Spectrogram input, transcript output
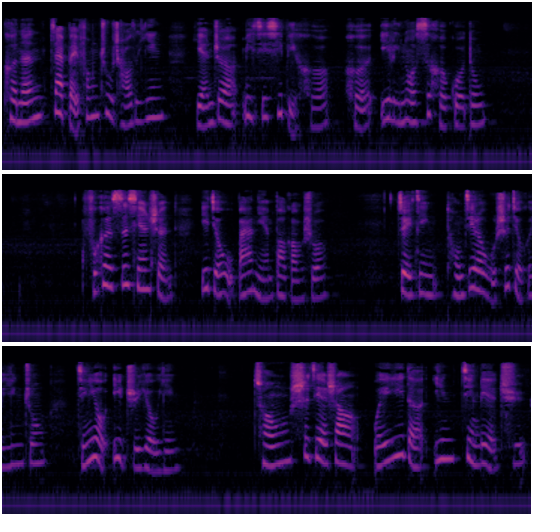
可能在北方筑巢的鹰沿着密西西比河和伊利诺斯河过冬。福克斯先生1958年报告说。最近统计了五十九个鹰中，仅有一只幼鹰。从世界上唯一的鹰禁猎区——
